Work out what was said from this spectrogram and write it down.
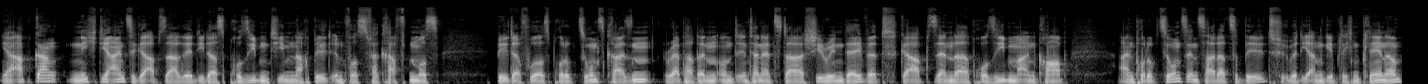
Ihr Abgang nicht die einzige Absage, die das ProSieben-Team nach Bildinfos verkraften muss. Bild erfuhr aus Produktionskreisen, Rapperin und Internetstar Shirin David gab Sender ProSieben einen Korb. Ein Produktionsinsider zu Bild über die angeblichen Pläne.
